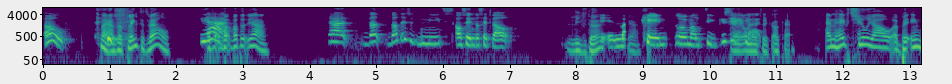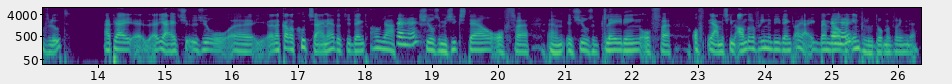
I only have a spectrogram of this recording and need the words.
Oh, Nou ja, zo klinkt het wel. ja. Of, wat, ja, ja dat, dat is het niet. Als in, er zit wel liefde. in, maar Ja. geen romantiek, zeg romantiek, oké. En heeft Jules jou eh, beïnvloed? Heb jij, eh, eh, ja, heeft Ju- Jules, eh, en dat kan ook goed zijn, hè, dat je denkt, oh ja, Uh-huh. Jules' muziekstijl, of um, Jules' een kleding, of, of ja, misschien andere vrienden die denkt, oh ja, ik ben wel Uh-huh. beïnvloed door mijn vrienden.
